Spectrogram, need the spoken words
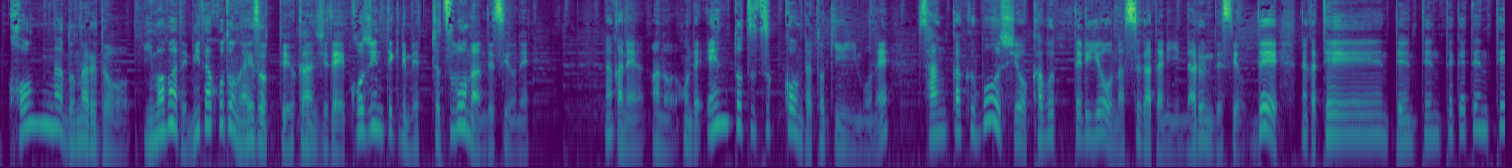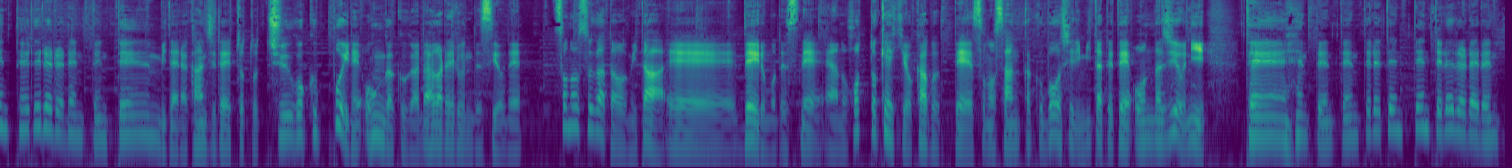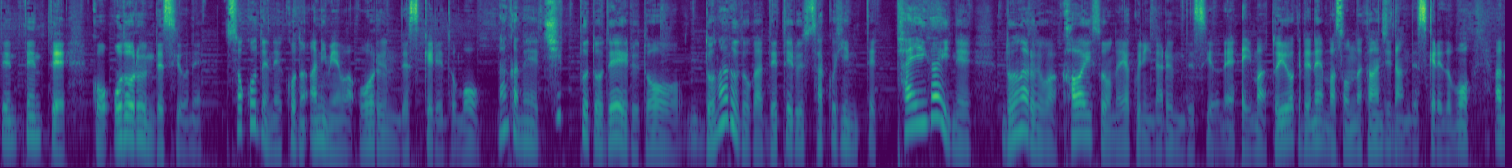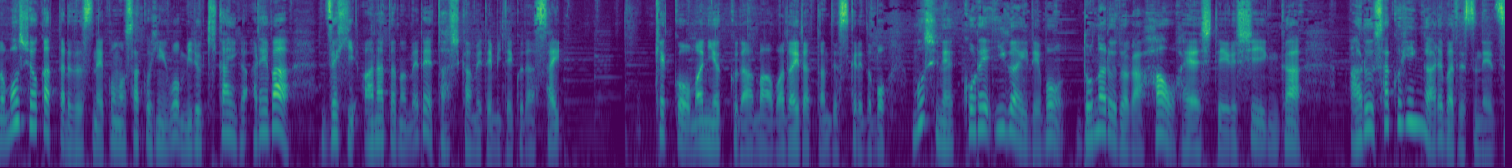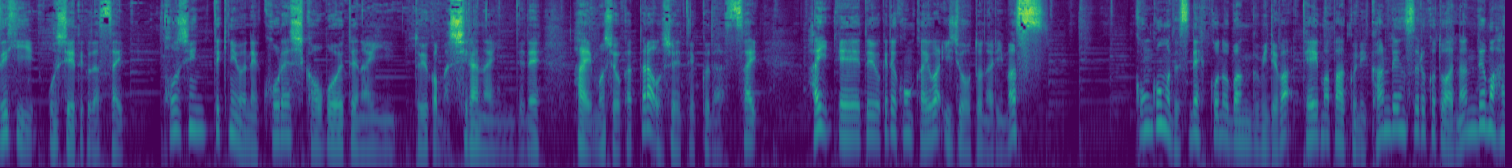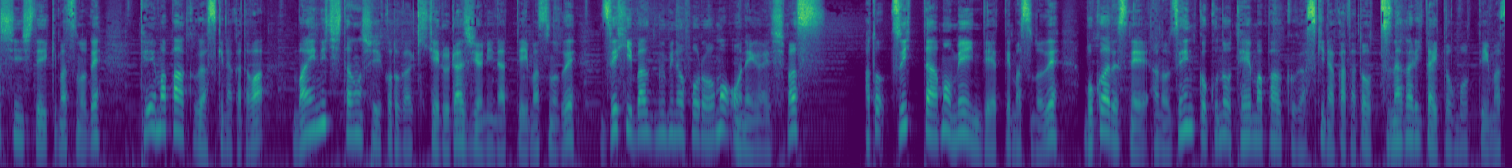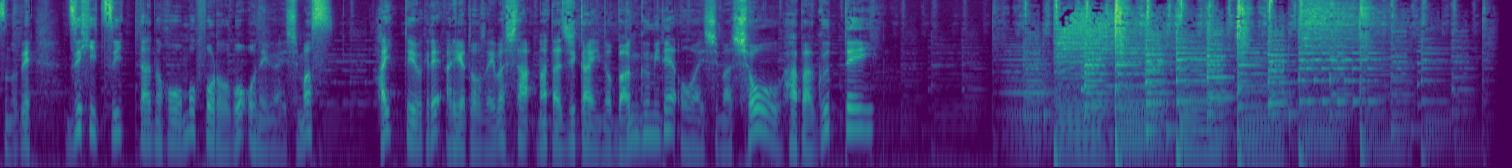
こんなドナルド、今まで見たことないぞっていう感じで、個人的にめっちゃツボなんですよね。なんかね、あの、ほんで煙突突っ込んだ時にもね、三角帽子をかぶってるような姿になるんですよ。で、なんか、てーん、てんてんてけてんてんてれれれれんてんてんみたいな感じで、ちょっと中国っぽいね、音楽が流れるんですよね。その姿を見た、えー、デールもですね、あの、ホットケーキをかぶって、その三角帽子に見立てて、同じように、てーん、てんてんてれてんてんてれれれれんてんてんって、こう、踊るんですよね。そこでね、このアニメは終わるんですけれども、なんかね、チップとデールとドナルドが出てる作品って、大概ね、ドナルドがかわいそうな役になるんですよね。はい、まあ、というわけでね、まあそんな感じなんですけれども、あの、もしよかったらですね、この作品を見る機会があれば、ぜひあなたの目で確かめてみてください。結構マニアックな、まあ、話題だったんですけれども、もしね、これ以外でもドナルドが歯を生やしているシーンがある作品があればですね、ぜひ教えてください。個人的にはね、これしか覚えてないというか、まあ、知らないんでね、はい、もしよかったら教えてください。はい、えー、というわけで今回は以上となります。今後もですね、この番組ではテーマパークに関連することは何でも発信していきますので、テーマパークが好きな方は毎日楽しいことが聞けるラジオになっていますので、ぜひ番組のフォローもお願いします。あと、ツイッターもメインでやってますので、僕はですね、あの全国のテーマパークが好きな方とつながりたいと思っていますので、ぜひツイッターの方もフォローをお願いします。はい、というわけでありがとうございました。また次回の番組でお会いしましょう。Have a good day!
